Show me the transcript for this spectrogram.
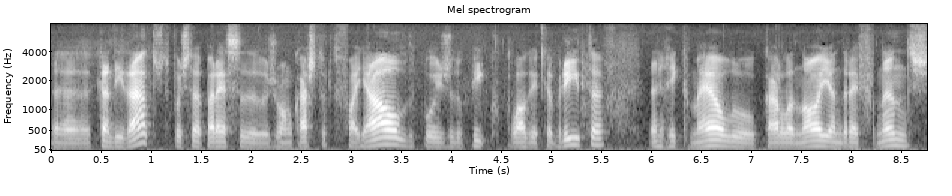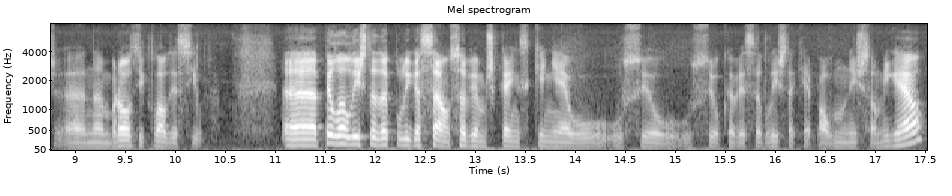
uh, candidatos, depois aparece João Castro de Faial, depois do Pico Cláudia Cabrita, Henrique Melo, Carla Noia, André Fernandes, Ana Ambrosio e Cláudia Silva. Uh, pela lista da coligação, sabemos quem, quem é o, o, seu, o seu cabeça de lista, que é Paulo Muniz São Miguel.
